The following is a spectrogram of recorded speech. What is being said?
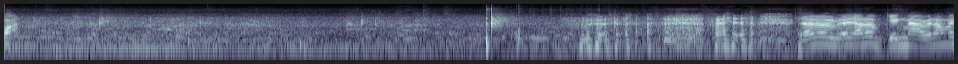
วัดอย่าเริ่มอย่าเริ่มเก่งหนาไปแล้วไม่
